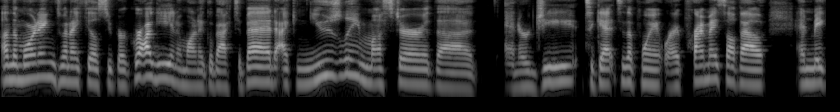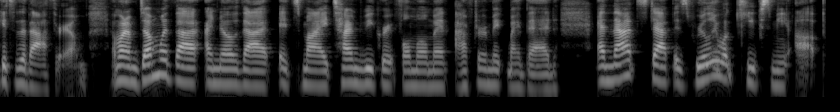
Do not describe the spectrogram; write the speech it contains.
On the mornings when I feel super groggy and I want to go back to bed, I can usually muster the energy to get to the point where I prime myself out and make it to the bathroom. And when I'm done with that, I know that it's my time to be grateful moment after I make my bed. And that step is really what keeps me up.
